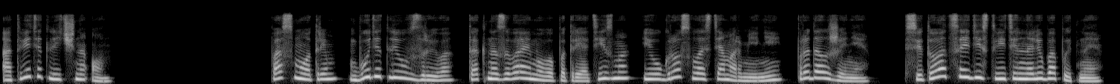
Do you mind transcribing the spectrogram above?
ответит лично он. Посмотрим, будет ли у взрыва так называемого патриотизма и угроз властям Армении продолжение. Ситуация действительно любопытная.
